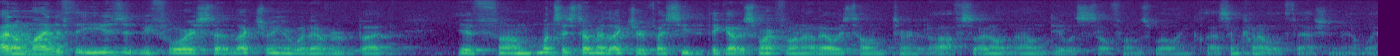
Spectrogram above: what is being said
I don't mind if they use it before I start lecturing or whatever, but if, um, once I start my lecture, if I see that they got a smartphone out, I always tell them to turn it off, so I don't, I don't deal with cell phones well in class. I'm kind of old fashioned that way.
